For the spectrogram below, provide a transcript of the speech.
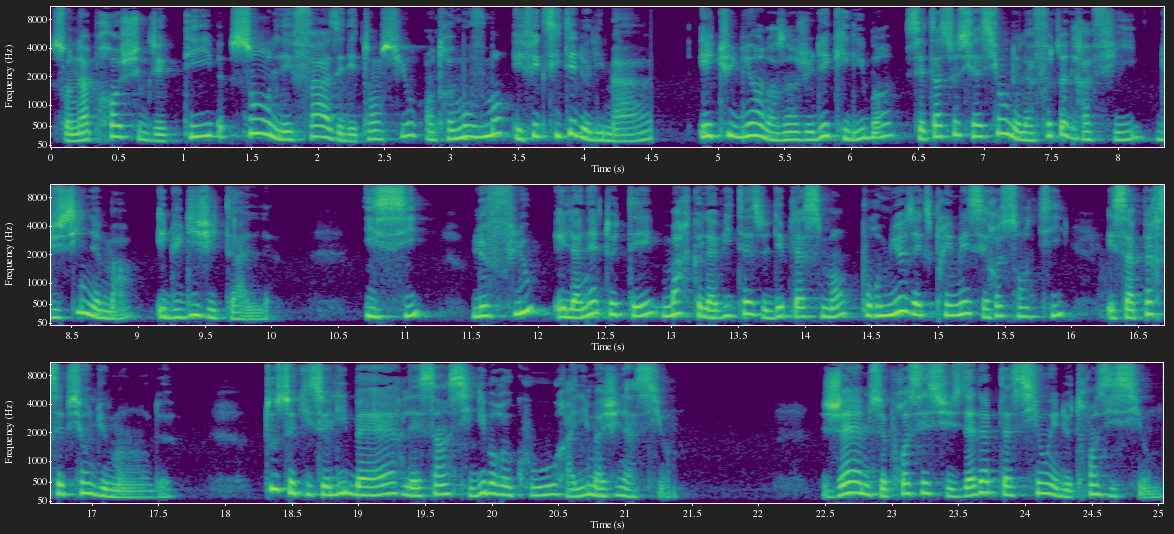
Son approche subjective sont les phases et les tensions entre mouvement et fixité de l'image, étudiant dans un jeu d'équilibre cette association de la photographie, du cinéma et du digital. Ici, le flou et la netteté marquent la vitesse de déplacement pour mieux exprimer ses ressentis et sa perception du monde. Tout ce qui se libère laisse ainsi libre cours à l'imagination. J'aime ce processus d'adaptation et de transition,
